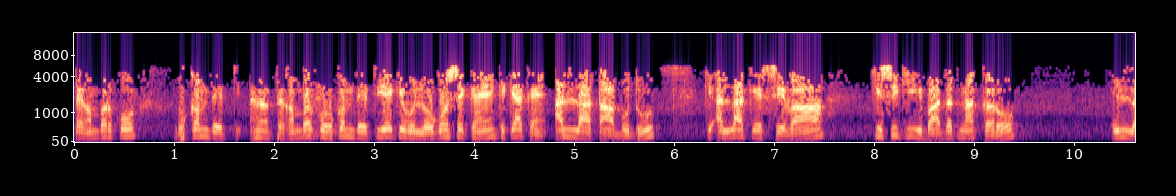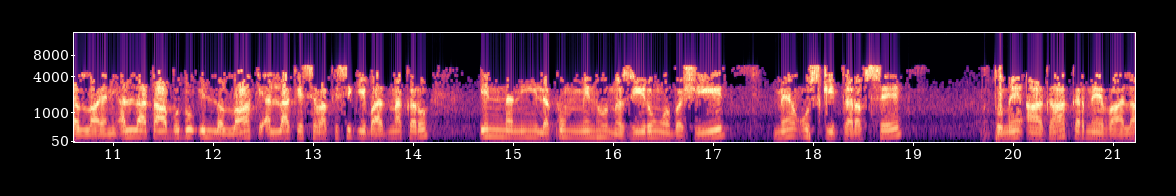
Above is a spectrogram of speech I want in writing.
پیغمبر کو حکم دیتی، پیغمبر کو حکم دیتی ہے کہ وہ لوگوں سے کہیں کہ کیا کہیں؟ اللہ تابدو، کہ اللہ کے سوا کسی کی عبادت نہ کرو۔ اللہ یعنی اللہ تعبد اللہ، کہ اللہ کے سوا کسی کی بات نہ کرو. اننی لکم منہ نذیر و بشیر. میں اس کی طرف سے تمہیں آگاہ کرنے والا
